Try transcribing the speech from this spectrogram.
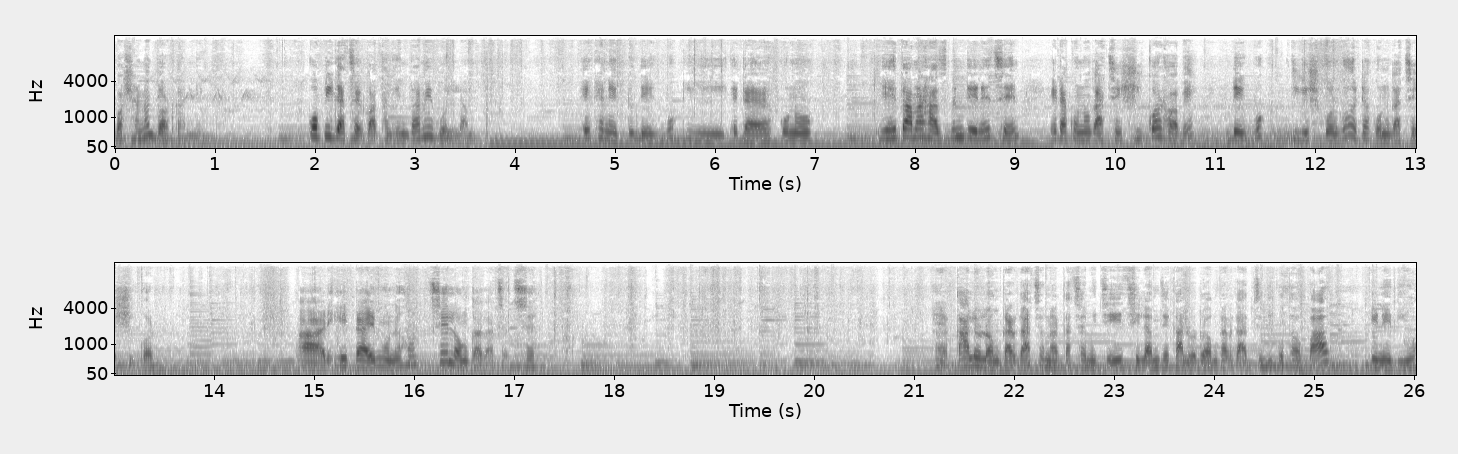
বসানোর দরকার নেই। কপি গাছের কথা কিন্তু আমি বললাম। এখানে একটু দেখব কি এটা কোনো, যেহেতু আমার হাজব্যান্ড এনেছেন, এটা কোনো গাছের শিকড় হবে। দেখব, জিজ্ঞেস করব এটা কোন গাছের শিকড়। আর এটাই মনে হচ্ছে লঙ্কা গাছ আছে। কালো লঙ্কার গাছ। ওনার কাছে আমি চেয়েছিলাম যে কালো লঙ্কার গাছ যদি কোথাও পাও, এনে দিও।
